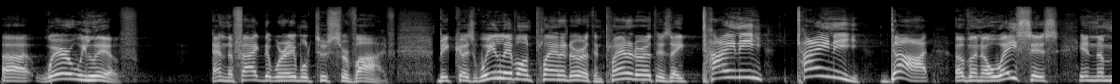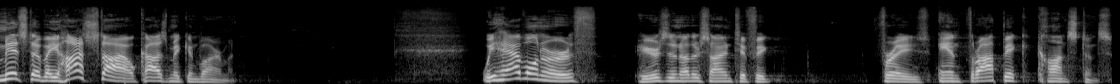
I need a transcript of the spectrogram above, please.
uh, where we live and the fact that we're able to survive. Because we live on planet Earth, and planet Earth is a tiny, tiny dot of an oasis in the midst of a hostile cosmic environment. We have on Earth, here's another scientific phrase anthropic constants.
